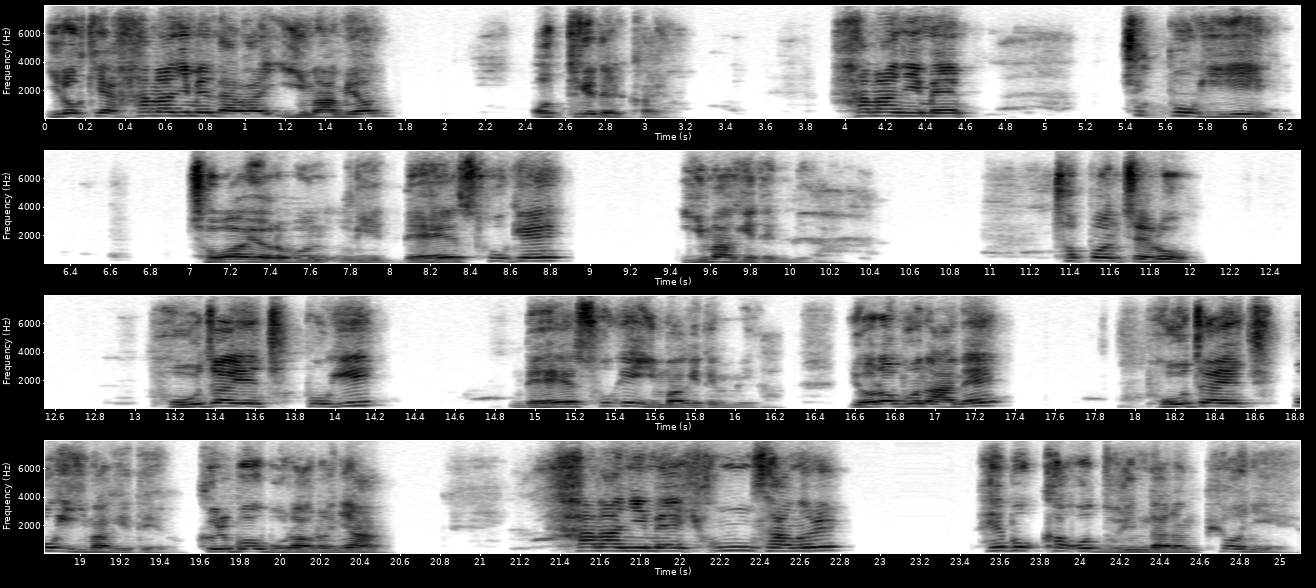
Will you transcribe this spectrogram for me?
이렇게 하나님의 나라가 임하면 어떻게 될까요? 하나님의 축복이 저와 여러분 우리 내 속에 임하게 됩니다. 첫 번째로 보좌의 축복이 내 속에 임하게 됩니다. 여러분 안에 보좌의 축복이 임하게 돼요. 그걸 보고 뭐라 그러냐? 하나님의 형상을 회복하고 누린다는 표현이에요.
